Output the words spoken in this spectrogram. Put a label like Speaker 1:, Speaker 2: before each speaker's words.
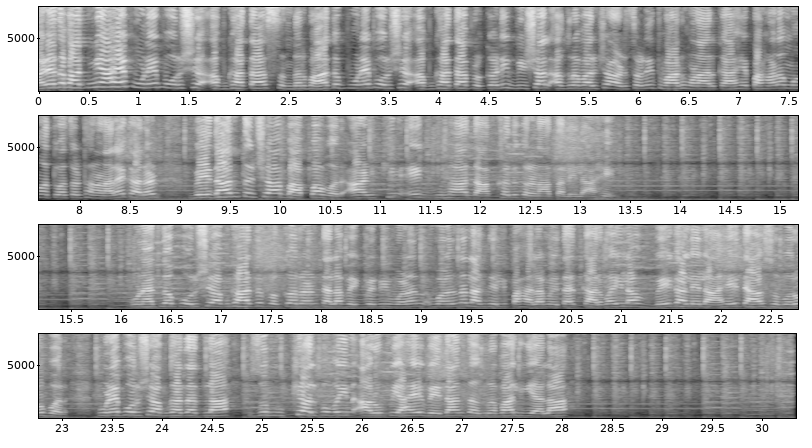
Speaker 1: आणि आता बातमी आहे पुणे पोर्शे अपघाता संदर्भात. पुणे पोर्शी अपघाता प्रकरणी विशाल अग्रवालच्या अडचणीत वाढ होणार का हे पाहणं महत्वाचं ठरणार आहे कारण वेदांतच्या बापावर आणखीन एक गुन्हा दाखल करण्यात आलेला आहे. पुण्यातलं पोर्शे अपघात प्रकरण त्याला वेगवेगळी वळण वळणं लागलेली पाहायला मिळत आहेत कारवाईला वेग आलेला आहे. त्याचबरोबर पुणे पोर्षे अपघातातला जो मुख्य अल्पवयीन आरोपी आहे वेदांत अग्रवाल याला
